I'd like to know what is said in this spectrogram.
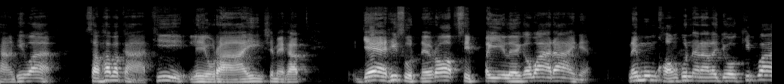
ทางที่ว่าสภาพอากาศที่เลวร้ายใช่ไหมครับแย่ที่สุดในรอบ 10 ปีเลยก็ว่าได้เนี่ยในมุมของคุณอนาลโยคิดว่า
